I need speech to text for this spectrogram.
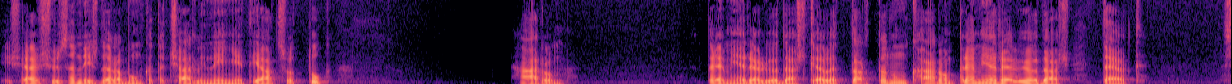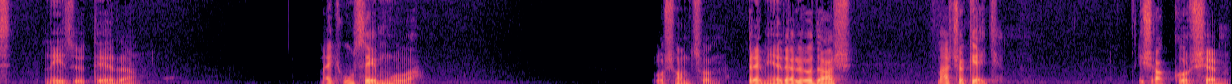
és első zenés darabunkat, a Charlie nényét játszottuk, három premier előadást kellett tartanunk, három premier előadás telt nézőtérrel. Egy húsz év múlva Losoncon premier előadás, már csak egy. És akkor sem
